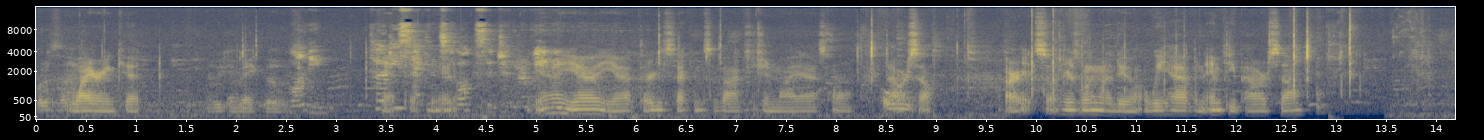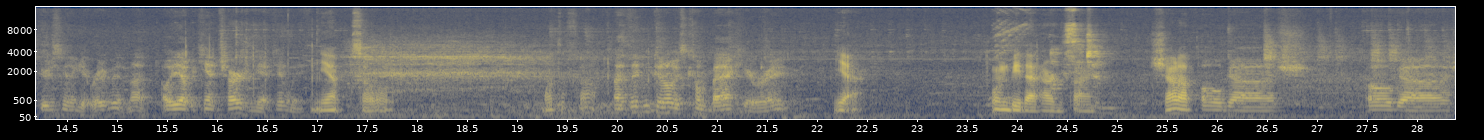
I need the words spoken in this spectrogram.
What is that? Wiring kit. And we can make those. Warning. 30 seconds of oxygen Yeah, remaining. yeah, yeah. 30 seconds of oxygen, my asshole. Power Oh. cell. Alright, so here's what I'm gonna do. We have an empty power cell. You're just gonna get rid of it? Not. Oh yeah, we can't charge them yet, can we? Yep, so. What the fuck? I think we can always come back here, right? Yeah. Wouldn't be that hard to find. Oxygen. Shut up. Oh gosh. Oh gosh.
